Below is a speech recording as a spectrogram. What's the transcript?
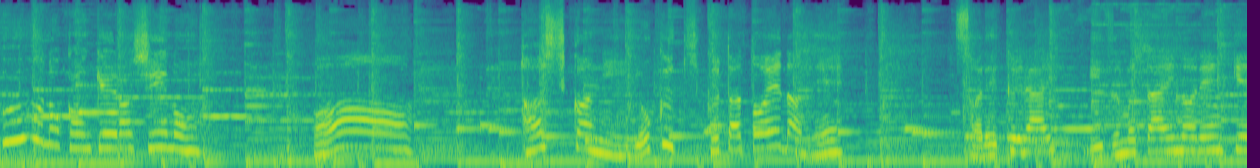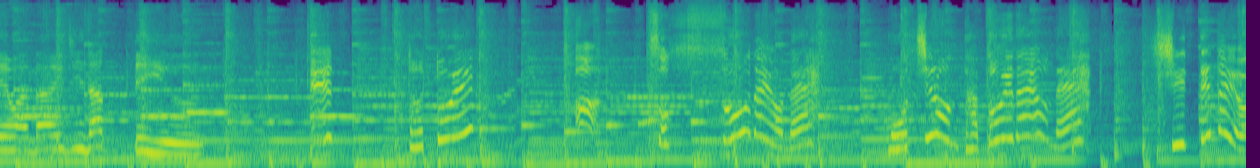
夫婦の関係らしいの。あー確かによく聞く例えだね。それくらいリズム隊の連携は大事だっていう。例え？あそそうだよねもちろん例えだよね。知ってたよ。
